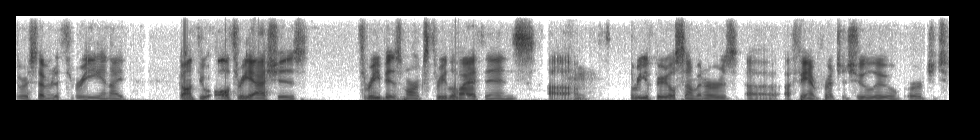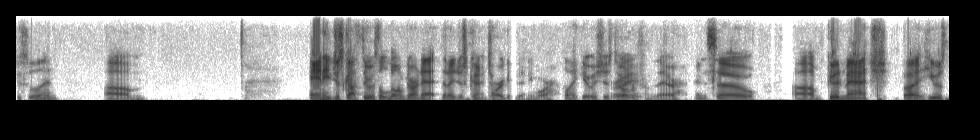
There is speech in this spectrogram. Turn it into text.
we were seven to three, and I'd gone through all three ashes, three Bismarcks, three Leviathans, um, three Ethereal Summoners, uh, a Famfrit Chichulu or Chichulin, um, and he just got through with a lone Garnet that I just couldn't target anymore. Like it was just over from there. And so, um, good match, but he was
